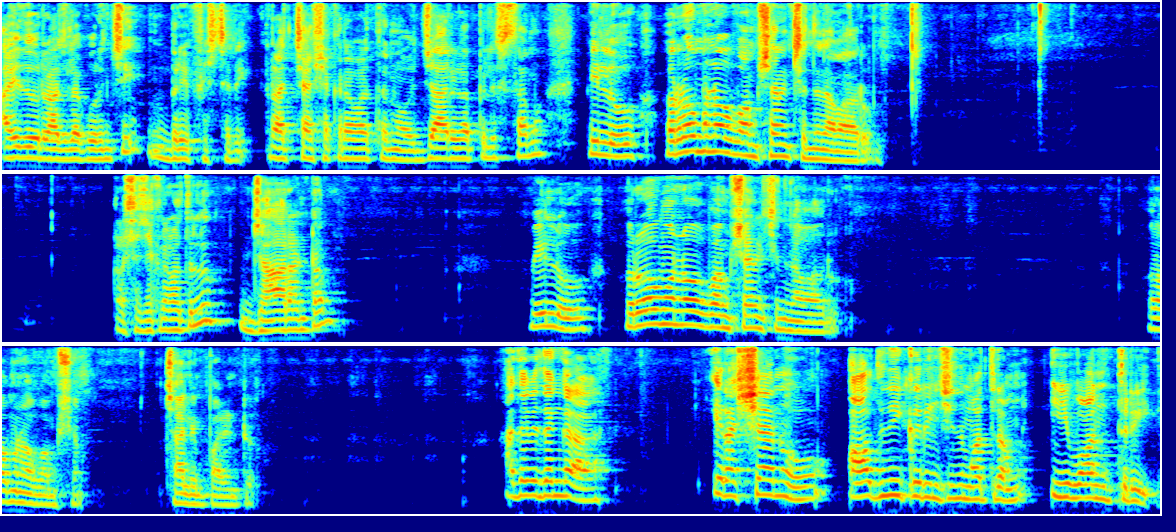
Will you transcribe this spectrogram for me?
ఐదు రాజుల గురించి బ్రీఫ్ హిస్టరీ రచ్చా చక్రవర్తులను జారుగా పిలుస్తాము. వీళ్ళు రోమనో వంశానికి చెందినవారు. రష్యా చక్రవర్తులు జార్ అంటాం వీళ్ళు రోమనో వంశానికి చెందినవారు. రోమనో వంశం చాలా ఇంపార్టెంట్. అదేవిధంగా ఈ రష్యాను ఆధునీకరించింది మాత్రం ఈవాన్ త్రీ.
